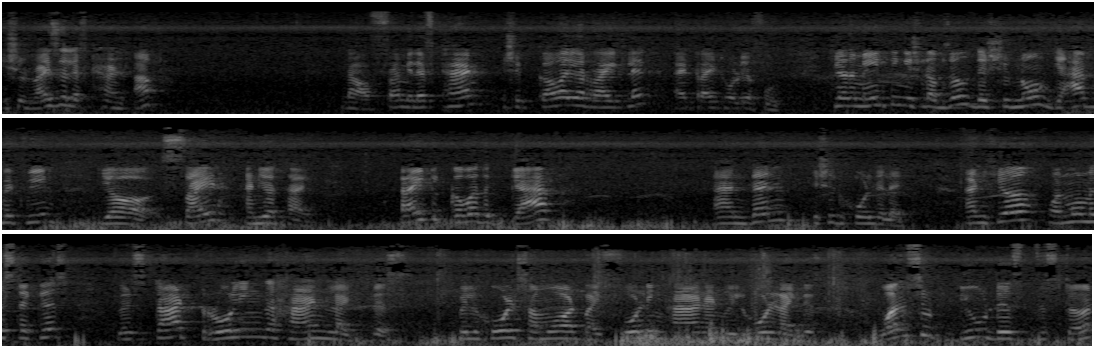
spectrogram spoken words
you should raise the left hand up. Now from your left hand, you should cover your right leg and try to hold your foot. Here the main thing you should observe, there should no gap between your side and your thigh. Try to cover the gap and then you should hold the leg. And here one more mistake is, we'll start rolling the hand like this. We'll hold somewhat by folding hand and we'll hold like this. Once you do this, this turn,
